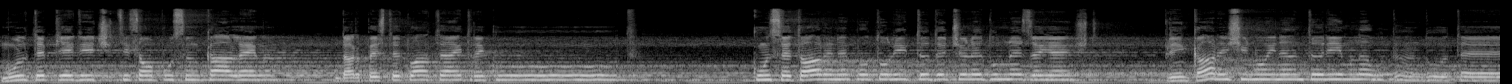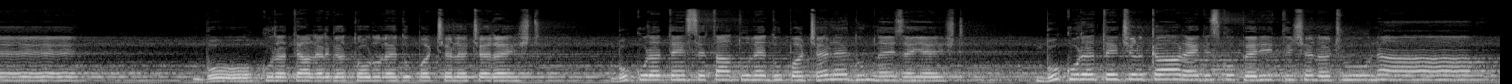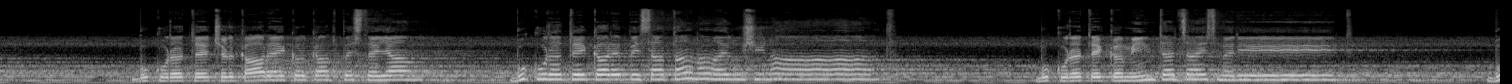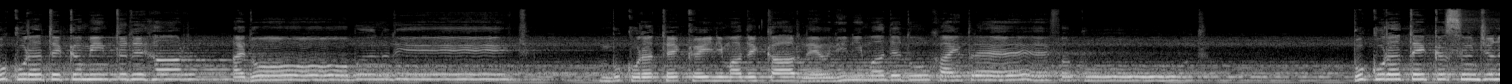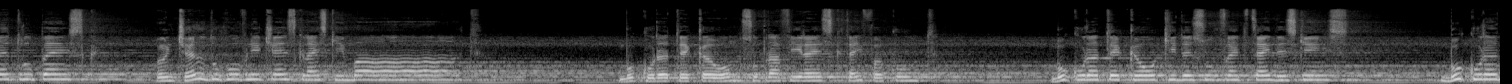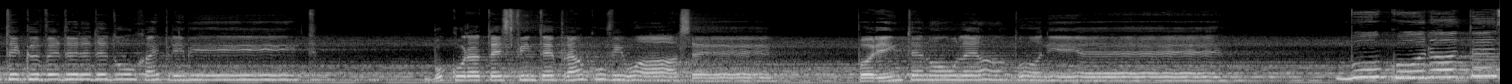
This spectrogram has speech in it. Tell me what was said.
Multe piedici ți s-au pus în cale, dar peste toate ai trecut. Cu însetare nepotolită de cele dumnezeiești, prin care și noi ne întărim lăudându-te. Bucură-te, alergătorule, după cele cerești, Bucură-te, însetatule, după cele dumnezeiești, Bucură-te, cel care ai descoperit înșelăciunea, Bucură-te, cel care ai călcat peste ea, Bucură-te, care pe satana ai rușinat, Bucură-te că mintea ți-ai smerit, Bucură-te că minte de har ai dobândit, Bucură-te că inima de carne în inimă de duh ai prefăcut. Bucură-te că sângele trupesc în cel duhovnicesc l-ai schimbat. Bucură-te că om suprafiresc te-ai făcut, Bucură-te că ochii de suflet ți-ai deschis, Bucură-te că vedere de Duh ai primit, Bucură-te, Sfinte Preacuvioase, Părinte noule Antonie. Bucură-te,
